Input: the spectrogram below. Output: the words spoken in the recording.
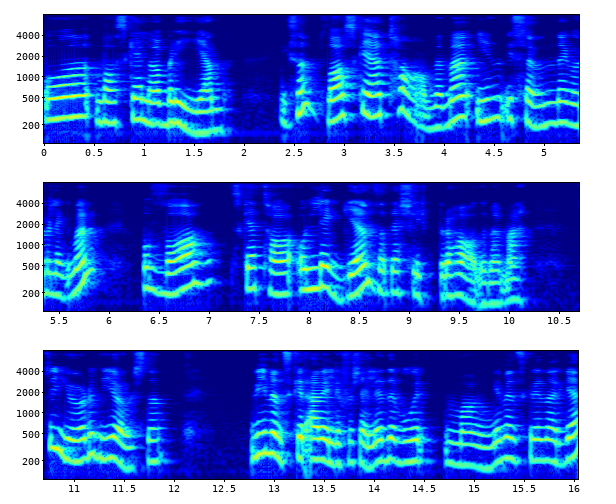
Og hva skal jeg la bli igjen? Hva skal jeg ta med meg inn i søvnen når jeg går og legger meg? Og hva skal jeg ta og legge igjen, så at jeg slipper å ha det med meg? Så gjør du de øvelsene. Vi mennesker er veldig forskjellige. Det bor mange mennesker i Norge.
